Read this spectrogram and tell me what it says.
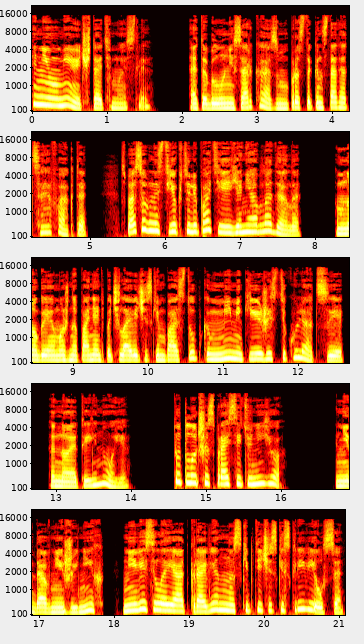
«Не умею читать мысли. Это был не сарказм, просто констатация факта. Способностью к телепатии я не обладала. Многое можно понять по человеческим поступкам, мимике и жестикуляции, но это иное. Тут лучше спросить у нее. Недавний жених невесело и откровенно скептически скривился.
